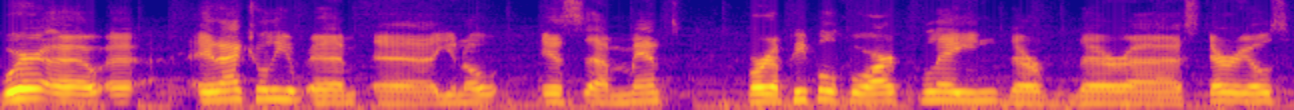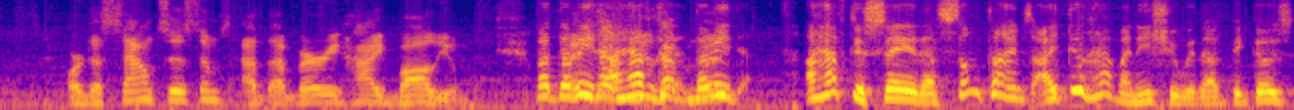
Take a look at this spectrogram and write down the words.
We're uh, uh, it actually um, you know is meant for the people who are playing their their uh, stereos or the sound systems at a very high volume. But David, I have to, have David, I have to say that sometimes I do have an issue with that because,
